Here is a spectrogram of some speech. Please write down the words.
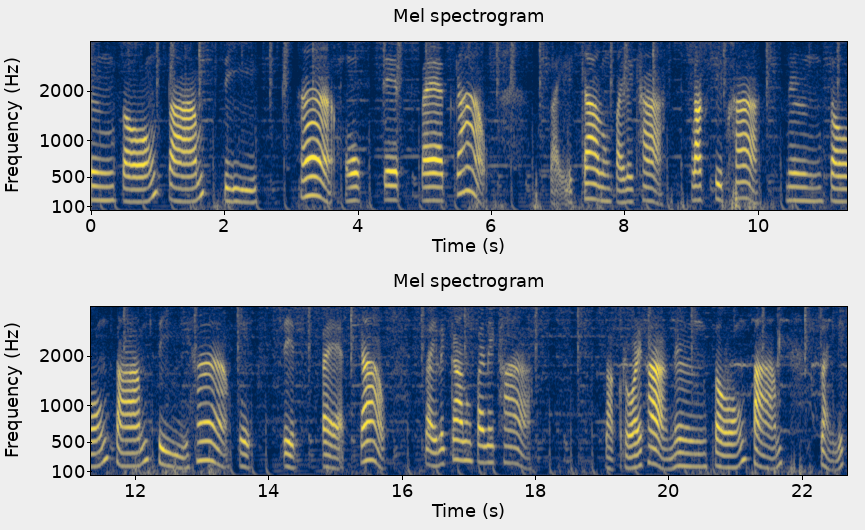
1 2 3 4 5 6 7 8 9 ใส่เลข9ลงไปเลยค่ะ หลัก 10 ค่ะ 1 2 3 4 5 6 7 8 9 ใส่เลข9ลงไปเลยค่ะ หลักร้อยค่ะ 1 2 3 ใส่เลข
